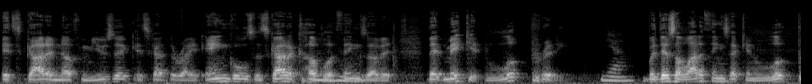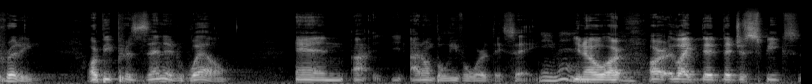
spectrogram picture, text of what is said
It's got enough music. It's got the right angles. It's got a couple mm-hmm. of things of it that make it look pretty. Yeah. But there's a lot of things that can look pretty or be presented well and I, I don't believe a word they say. Amen. You know, or Yeah. or like that that just speaks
